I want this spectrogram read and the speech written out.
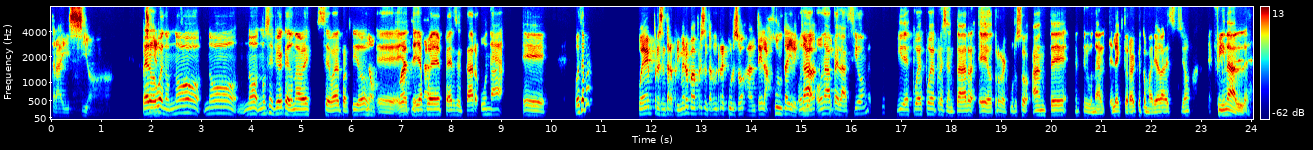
Traición. Pero bueno, no, no, no, no significa que de una vez se va del partido. No, eh, ella, puede presentar una. Eh, ¿Cómo se llama? Puede presentar, primero va a presentar un recurso ante la Junta Directiva. Una, una apelación y después puede presentar eh, otro recurso ante el Tribunal Electoral que tomaría la decisión final.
